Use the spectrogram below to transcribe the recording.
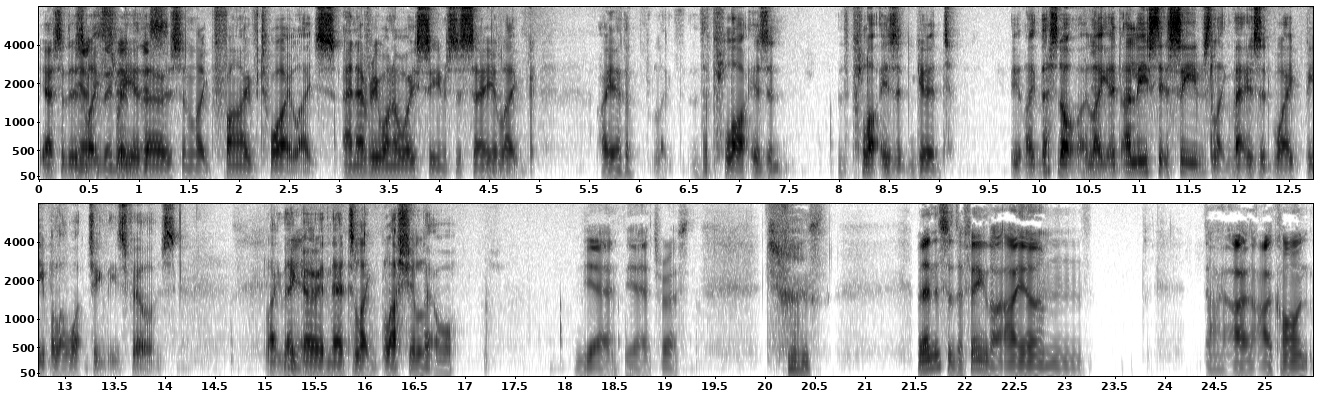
Yeah, so there's Yeah, like three of this- those and like five Twilights, and everyone always seems to say like, "Oh yeah, the like the plot isn't the plot isn't good." Like that's not Yeah. like at least it seems like that isn't why people are watching these films. Like they Yeah. go in there to like blush a little. Yeah, yeah, trust. Trust. But then this is the thing, like I um I, I, can't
